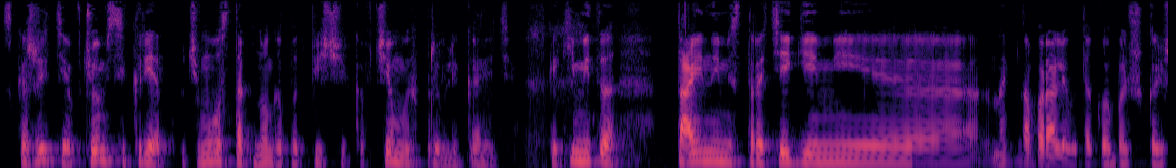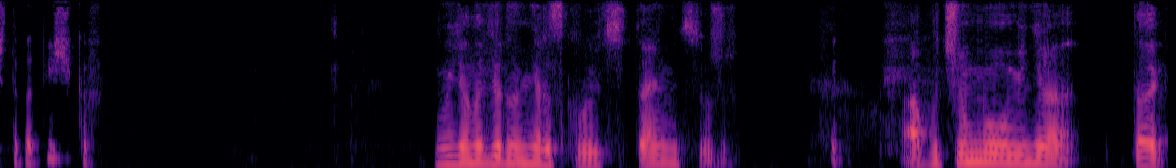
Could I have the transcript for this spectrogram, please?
Скажите, в чем секрет? Почему у вас так много подписчиков? Чем вы их привлекаете? Какими-то тайными стратегиями э, набрали вы такое большое количество подписчиков? Ну, я, наверное, не раскрою все тайны все же. А почему у меня так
